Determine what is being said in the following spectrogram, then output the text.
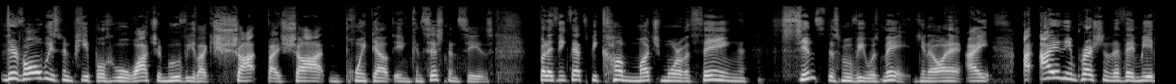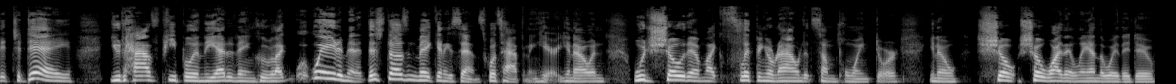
There have always been people who will watch a movie like shot by shot and point out the inconsistencies. But I think that's become much more of a thing since this movie was made, you know, and I, I, I had the impression that if they made it today, you'd have people in the editing who were like, wait a minute, this doesn't make any sense. What's happening here? You know, and would show them like flipping around at some point or, you know, show, show why they land the way they do.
